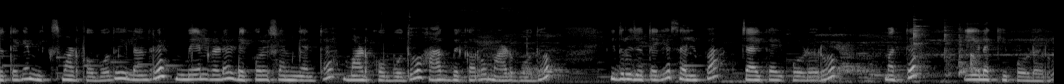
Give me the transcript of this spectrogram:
ಜೊತೆಗೆ ಮಿಕ್ಸ್ ಮಾಡ್ಕೋಬೋದು, ಇಲ್ಲಾಂದರೆ ಮೇಲ್ಗಡೆ ಡೆಕೋರೇಷನ್ಗೆ ಅಂತ ಮಾಡ್ಕೋಬೋದು ಹಾಕಬೇಕಾದ್ರೂ ಮಾಡ್ಬೋದು. ಇದ್ರ ಜೊತೆಗೆ ಸ್ವಲ್ಪ ಜಾಯ್ಕಾಯಿ ಪೌಡರು ಮತ್ತು ಏಲಕ್ಕಿ ಪೌಡರು.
